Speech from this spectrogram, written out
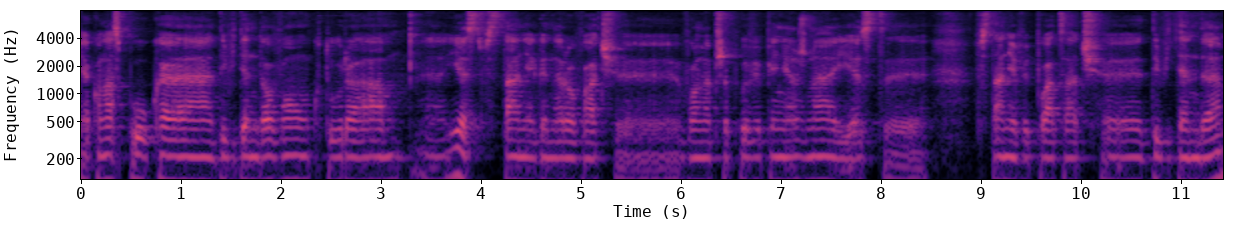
jako na spółkę dywidendową, która jest w stanie generować wolne przepływy pieniężne, jest w stanie wypłacać e, dywidendę.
